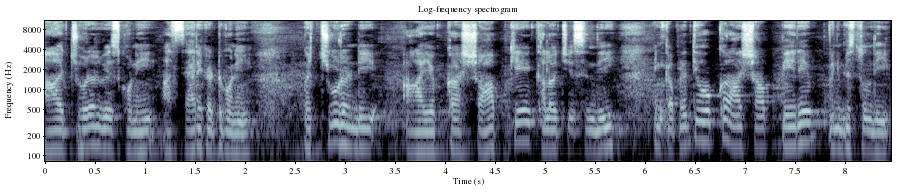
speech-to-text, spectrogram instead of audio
ఆ జ్యువెలర్ వేసుకొని ఆ శారీ కట్టుకొని ఇంకా చూడండి ఆ యొక్క షాప్కే కల వచ్చేసింది. ఇంకా ప్రతి ఒక్కరు ఆ షాప్ పేరే వినిపిస్తుంది.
